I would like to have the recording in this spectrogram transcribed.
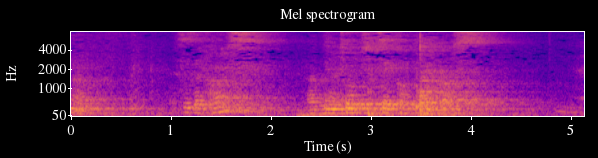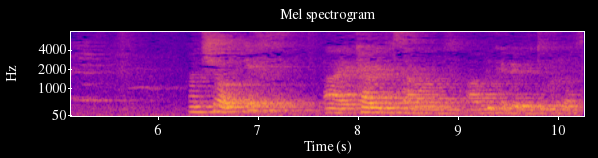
Now, this is a cross. I've been told to take up my cross. I'm sure if I carry this around, I'll look a bit ridiculous.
